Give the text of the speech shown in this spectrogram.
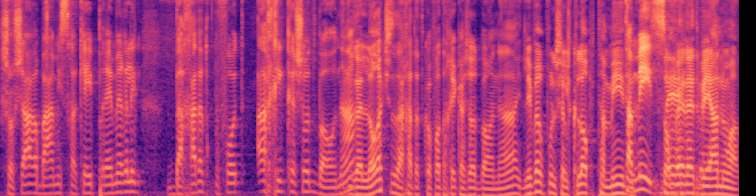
שלושה ארבעה משחקי פרמייר ליג באחת התקופות הכי קשות בעונה. זה לא רק שזה אחת התקופות הכי קשות בעונה, ליברפול של קלופ תמיד תמיד. סובלת בינואר.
